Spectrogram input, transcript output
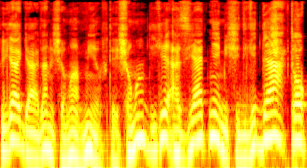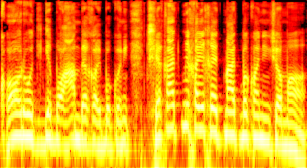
دیگه گردن شما هم میفته شما دیگه اذیت نمیشی. دیگه ده تا کار رو دیگه با هم بخوای بکنی. چقدر می‌خوای خدمت بکنین شما؟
